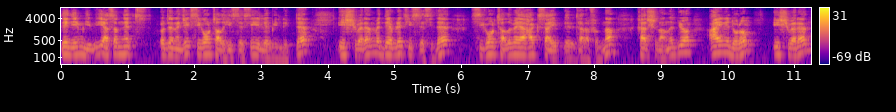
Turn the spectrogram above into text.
Dediğim gibi yasa net ödenecek sigortalı hissesi ile birlikte işveren ve devlet hissesi de sigortalı veya hak sahipleri tarafından karşılanır diyor. Aynı durum işveren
